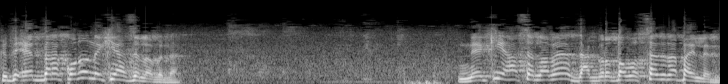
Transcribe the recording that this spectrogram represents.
কিন্তু এর দ্বারা কোনো নেকি হাসিল হবে না। নেকি হাসিল হবে জাগ্রত অবস্থায় যেটা পাইলেন।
